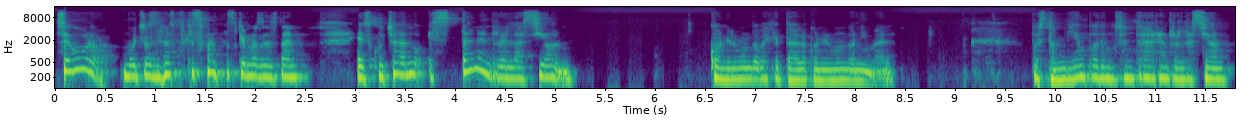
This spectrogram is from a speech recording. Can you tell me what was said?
seguro muchas de las personas que nos están escuchando están en relación con el mundo vegetal o con el mundo animal. Pues también podemos entrar en relación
